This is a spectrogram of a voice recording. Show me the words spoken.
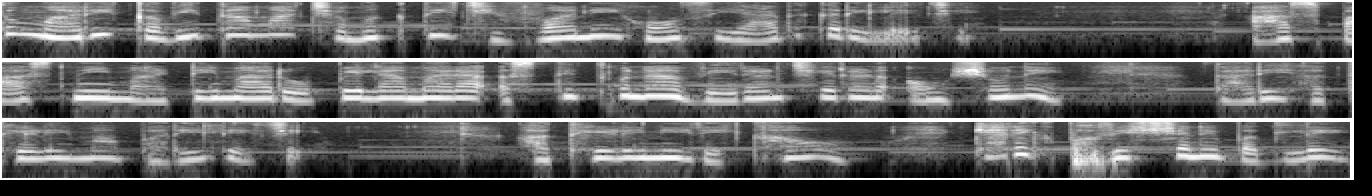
તો મારી કવિતામાં ચમકતી જીવવાની હોંશ યાદ કરી લે છે આસપાસની માટીમાં રોપેલા મારા અસ્તિત્વના વેરણછેરણ અંશોને તારી હથેળીમાં ભરી લે છે હથેળીની રેખાઓ ક્યારેક ભવિષ્યને બદલે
